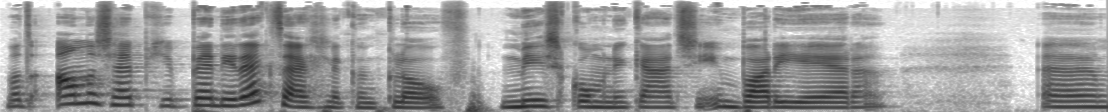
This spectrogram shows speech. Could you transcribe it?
Want anders heb je per direct eigenlijk een kloof. Miscommunicatie, een barrière. Ehm,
